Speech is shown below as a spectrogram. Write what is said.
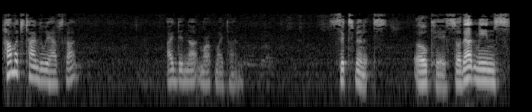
how much time do we have, Scott? I did not mark my time. Six minutes. Okay, so that means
